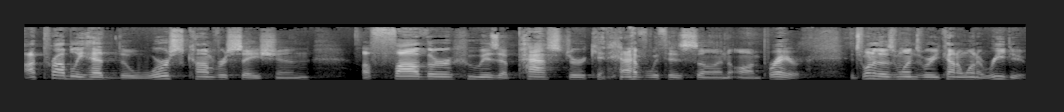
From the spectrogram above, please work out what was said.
I probably had the worst conversation a father who is a pastor can have with his son on prayer. It's one of those ones where you kind of want to redo.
